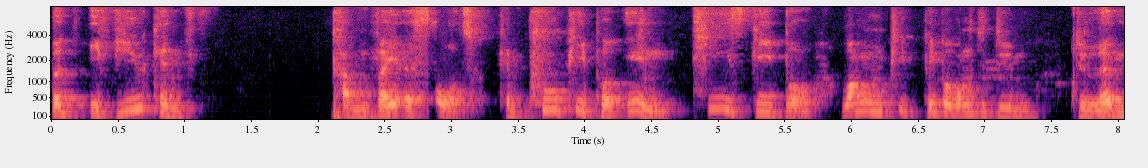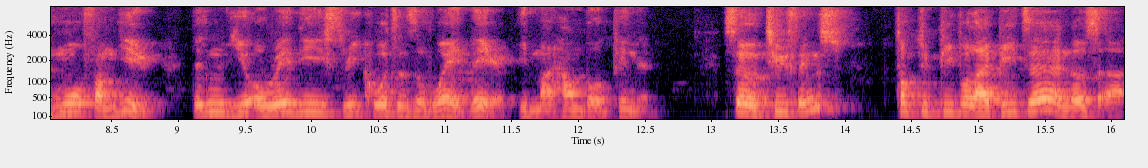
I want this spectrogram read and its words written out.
but if you can convey a thought, can pull people in, tease people, want pe- people want to do to learn more from you, then you're already three quarters of the way there, in my humble opinion. So two things: talk to people like Peter and those uh,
